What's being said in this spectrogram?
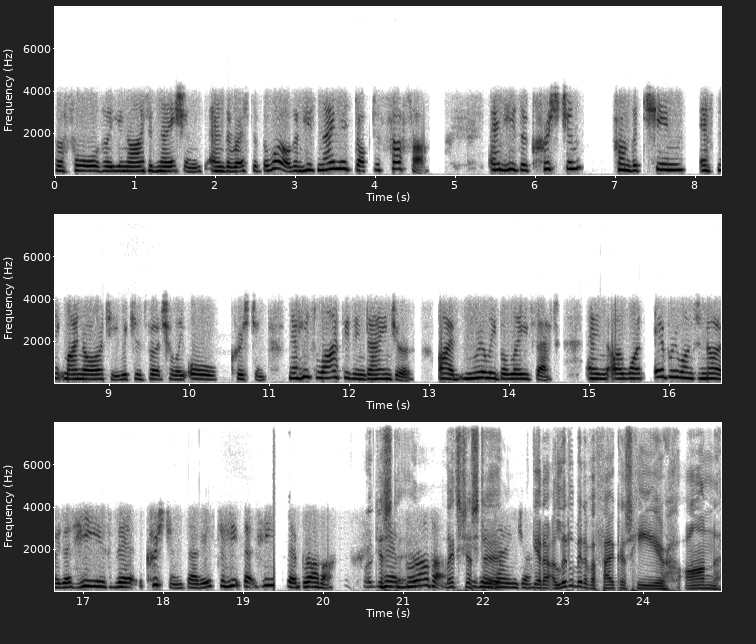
before the United Nations and the rest of the world, and his name is Dr. Sasa, and he's a Christian from the Chin ethnic minority, which is virtually all Christian. Now his life is in danger I really believe that. And I want everyone to know that he is their, Christians that is, to he, that he's their brother. Well, just, their brother. let's just uh, get a, a, little bit of a focus here on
